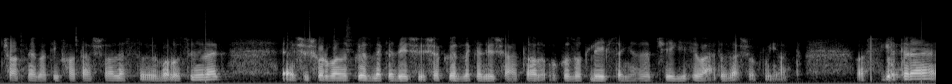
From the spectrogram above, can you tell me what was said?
csak negatív hatással lesz valószínűleg. Elsősorban a közlekedés és a közlekedés által okozott légszennyezettségi változások miatt. A szigetre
